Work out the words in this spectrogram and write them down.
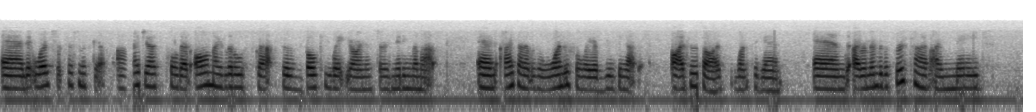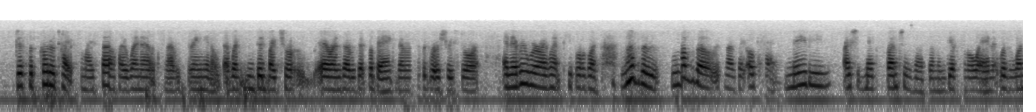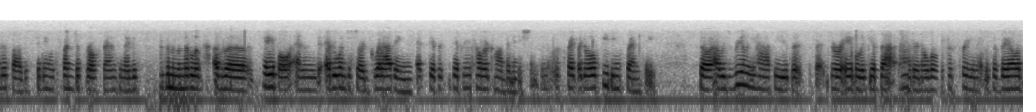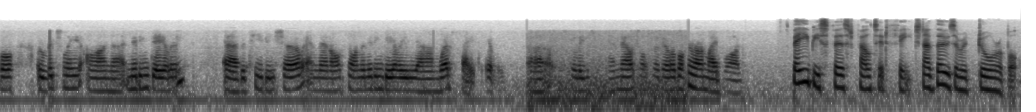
and it was for Christmas gifts. I just pulled out all my little scraps of bulky weight yarn and started knitting them up. And I thought it was a wonderful way of using up odds and sods once again and I remember the first time I made just the prototype for myself. I went out and I was doing, you know, I went and did my errands. I was at the bank and I was at the grocery store. And everywhere I went, people were going, love those, love those. And I was like, okay, maybe I should make bunches of them and give them away. And it was wonderful. I was sitting with a bunch of girlfriends and I just put them in the middle of, of the table and everyone just started grabbing at different, different color combinations. And it was quite like a little feeding frenzy. So I was really happy that, that we were able to give that pattern away for free, and it was available originally on uh, Knitting Daily, uh, the TV show, and then also on the Knitting Daily um, website. It was uh, released, and now it's also available here on my blog. Baby's first felted feet. Now those are adorable.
